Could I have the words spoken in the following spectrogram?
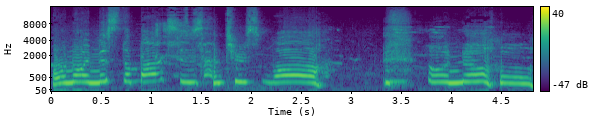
Oh no, I missed the boxes! I'm too small! Oh no!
